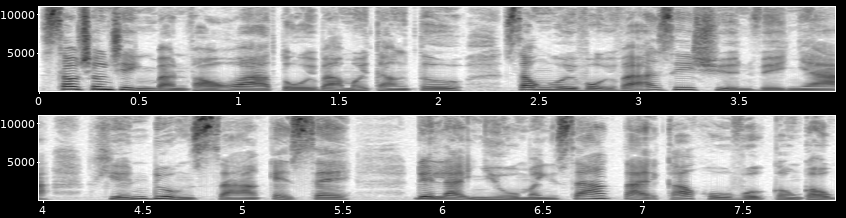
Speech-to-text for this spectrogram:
Sau chương trình bắn pháo hoa tối 30 tháng 4, dòng người vội vã di chuyển về nhà khiến đường xá kẹt xe, để lại nhiều mảnh rác tại các khu vực công cộng.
